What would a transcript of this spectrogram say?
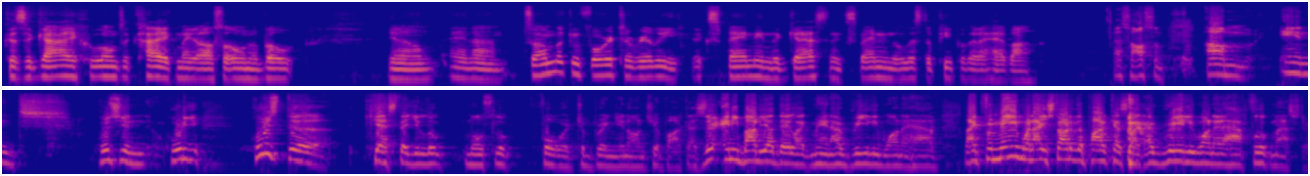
Because the guy who owns a kayak may also own a boat. you know, and um, so I'm looking forward to really expanding the guests and expanding the list of people that I have on. That's awesome. Um, and who's your who do you who's the guest that you look most look forward to bringing onto your podcast? Is there anybody out there like, man, I really want to have like for me when I started the podcast, like I really wanted to have Fluke Master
